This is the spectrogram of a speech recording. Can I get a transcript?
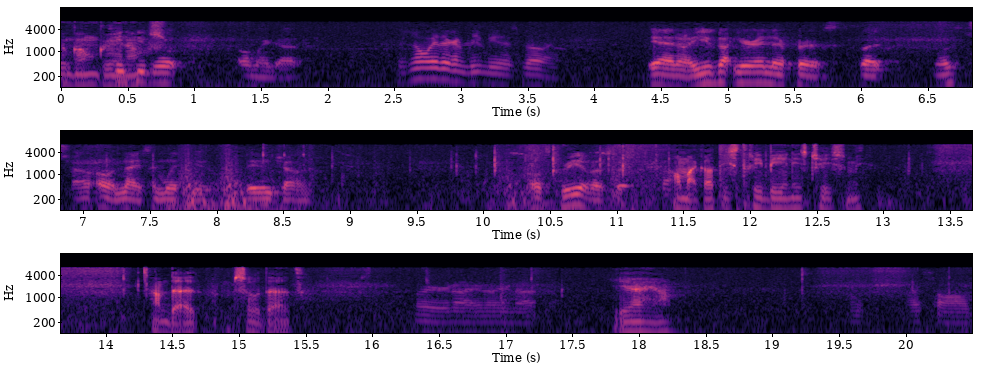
I'm going two green. people- Oh my god. There's no way they're gonna beat me in this building. Yeah, no, you got you're in there first, but what's Sean? Oh, nice, I'm with you. They didn't John. Well, three of us. Are. Oh my god, these three beanies chasing me. I'm dead. I'm so dead. No, you're not. No, you're not. Yeah, yeah. I saw him.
